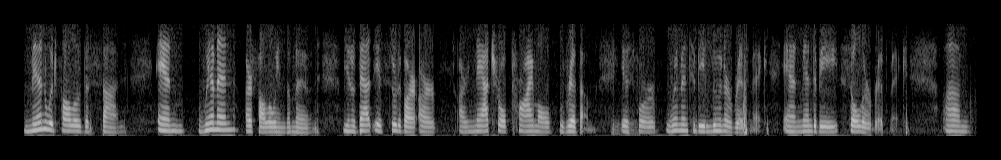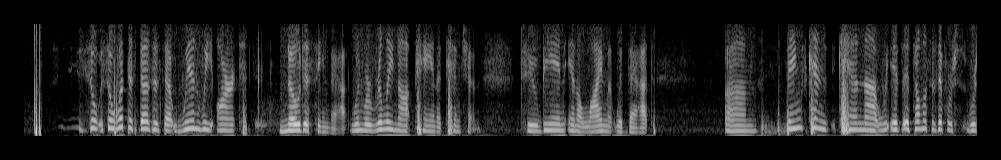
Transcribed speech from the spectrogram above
men would follow the sun, and women are following the moon. you know that is sort of our our our natural primal rhythm mm-hmm. is for women to be lunar rhythmic and men to be solar rhythmic. Um, so so what this does is that when we aren't noticing that, when we're really not paying attention to being in alignment with that, um, things can can uh, it, it's almost as if we're we're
